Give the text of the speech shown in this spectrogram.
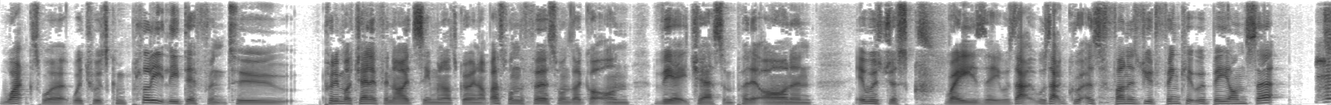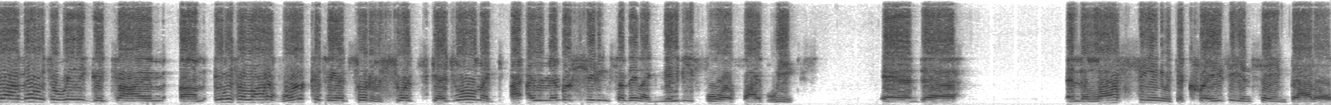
Waxwork, which was completely different to pretty much anything I'd seen when I was growing up? That's one of the first ones I got on VHS and put it on, and it was just crazy. Was that was that gr- as fun as you'd think it would be on set? Yeah, that was a really good time. Um, it was a lot of work because we had sort of a short schedule. Like I, I remember shooting something like maybe four or five weeks, and uh, and the last scene with the crazy, insane battle,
